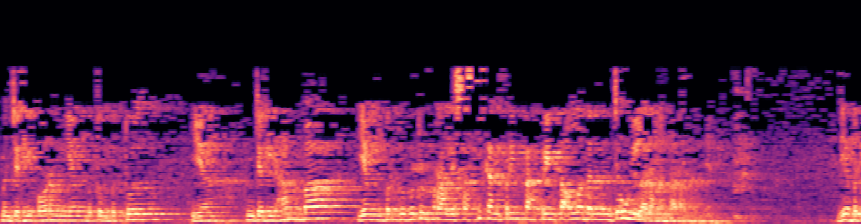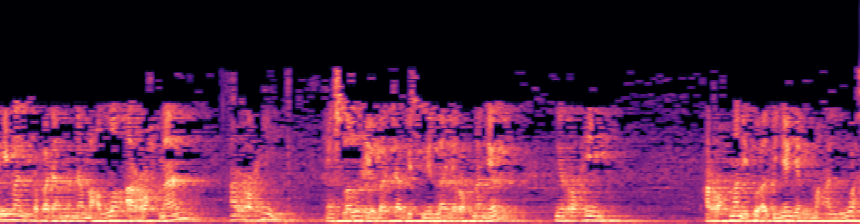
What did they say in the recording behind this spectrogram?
menjadi orang yang betul-betul ya menjadi hamba yang betul-betul merealisasikan perintah-perintah Allah dan menjauhi larangan-larangannya. Dia beriman kepada nama Allah Ar-Rahman Ar-Rahim yang selalu dia baca Bismillahirrahmanirrahim. Ar-Rahman itu artinya yang maha luas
